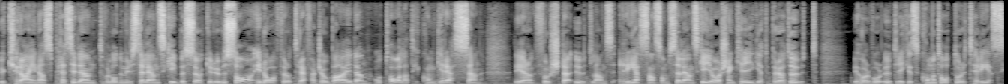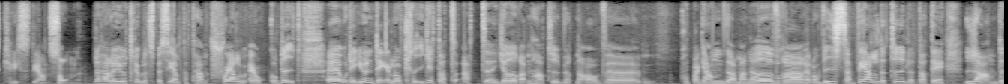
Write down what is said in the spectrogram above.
Ukrainas president Volodymyr Zelensky besöker USA idag för att träffa Joe Biden och tala till kongressen. Det är den första utlandsresan som Zelensky gör sedan kriget bröt ut. Vi hör vår utrikeskommentator Therese Kristiansson. Det här är ju otroligt speciellt att han själv åker dit. Eh, och det är ju en del av kriget att, att eh, göra den här typen av eh, propagandamanövrar eller visa väldigt tydligt att det land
